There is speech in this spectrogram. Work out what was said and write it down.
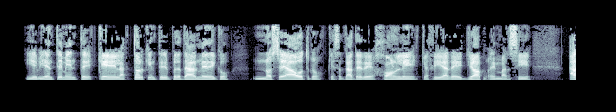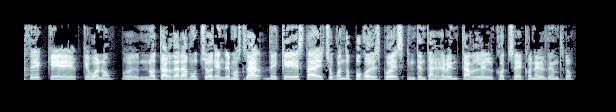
y evidentemente que el actor que interpreta al médico no sea otro que se trate de Hon Lee, que hacía de Job en Banshee, hace que, que, bueno, pues no tardará mucho en demostrar de qué está hecho cuando poco después intenta reventarle el coche con él dentro.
